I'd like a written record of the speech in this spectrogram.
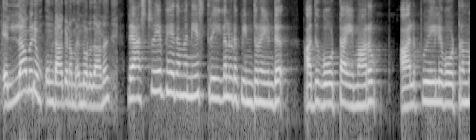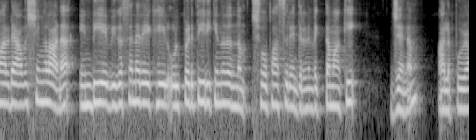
എല്ലാവരും ഉണ്ടാകണം എന്നുള്ളതാണ്. രാഷ്ട്രീയ ഭേദമന്യേ സ്ത്രീകളുടെ പിന്തുണയുണ്ട്. അത് വോട്ടായി മാറും. ആലപ്പുഴയിലെ വോട്ടർമാരുടെ ആവശ്യങ്ങളാണ് എൻ ഡി എ വികസന രേഖയിൽ ഉൾപ്പെടുത്തിയിരിക്കുന്നതെന്നും ശോഭാ സുരേന്ദ്രൻ വ്യക്തമാക്കി. ജനം ആലപ്പുഴ.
